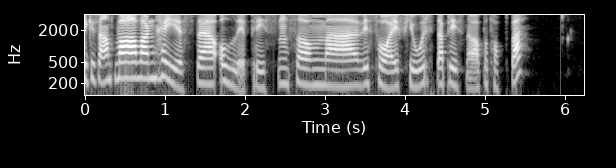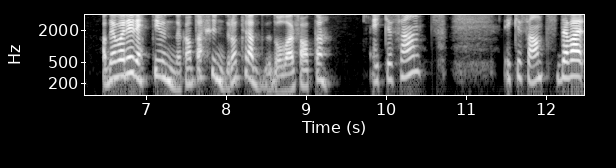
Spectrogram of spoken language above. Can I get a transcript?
Ikke sant? Hva var den høyeste oljeprisen som eh, vi så i fjor, da prisene var på topp da? Ja, det var i rett i underkant av 130 dollar fatet. Ikke sant? Ikke sant. Det var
